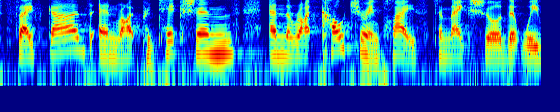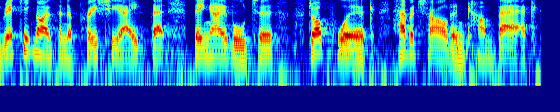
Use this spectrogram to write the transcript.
safeguards and right protections and the right culture in place to make sure that we recognise and appreciate that being able to stop work, have a child, and come back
